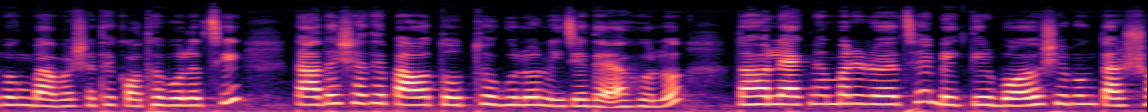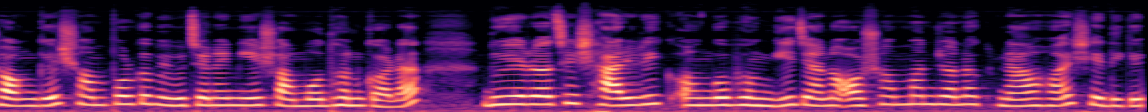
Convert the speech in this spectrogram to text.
এবং বাবার সাথে কথা বলেছি। তাদের সাথে পাওয়া তথ্যগুলো নিচে দেয়া হলো। তাহলে এক নম্বরে রয়েছে ব্যক্তির বয়স এবং তার সঙ্গে সম্পর্ক বিবেচনায় নিয়ে সম্বোধন করা। দুইয়ে রয়েছে শারীরিক অঙ্গভঙ্গি যেন অসম্মানজনক না হয়, সেদিকে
